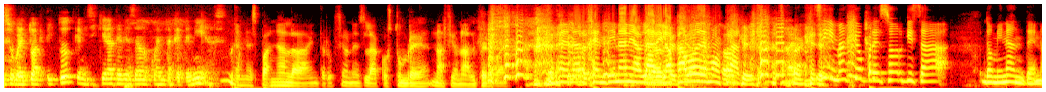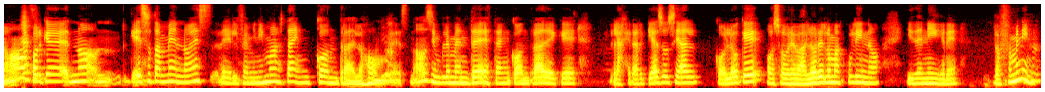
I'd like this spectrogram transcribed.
sobre tu actitud que ni siquiera te habías dado cuenta que tenías. En España la interrupción es la costumbre nacional, pero en Argentina ni hablar, y lo acabo de demostrar. Sí, más que opresor quizá dominante, ¿no? Ah, Porque no, eso también no es, el feminismo no está en contra de los hombres, ¿no? Simplemente está en contra de que la jerarquía social coloque o sobrevalore lo masculino y denigre lo femenino.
